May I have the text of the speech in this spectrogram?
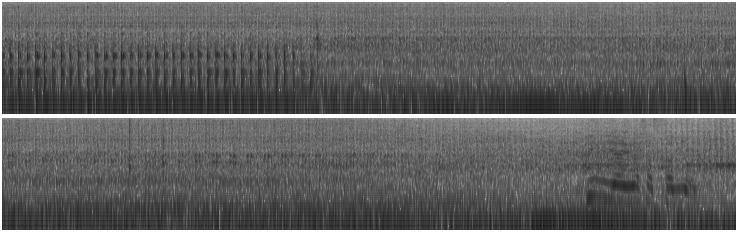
Кинь я ее сейчас сольем.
